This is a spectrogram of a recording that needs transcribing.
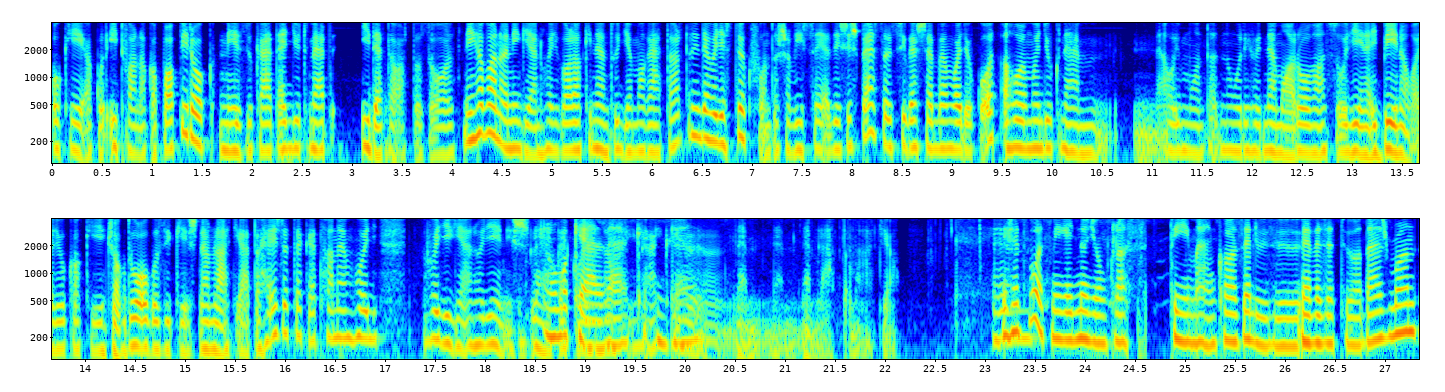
oké, okay, akkor itt vannak a papírok, nézzük át együtt, mert ide tartozol. Néha van olyan igen, hogy valaki nem tudja magát tartani, de hogy ez tök fontos a visszajelzés, és persze, hogy szívesebben vagyok ott, ahol mondjuk nem, ahogy mondtad Nóri, hogy nem arról van szó, hogy én egy béna vagyok, aki csak dolgozik és nem látja át a helyzeteket, hanem hogy, hogy igen, hogy én is lehetek Hova kellek, akinek, igen. nem, nem, nem láttam át, ja. És hát volt még egy nagyon klassz témánk az előző bevezető adásban,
